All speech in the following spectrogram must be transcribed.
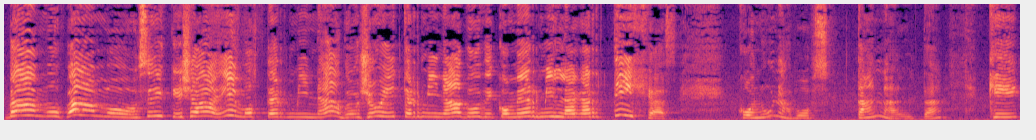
vamos, vamos, ¿eh? que ya hemos terminado, yo he terminado de comer mis lagartijas, con una voz tan alta que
